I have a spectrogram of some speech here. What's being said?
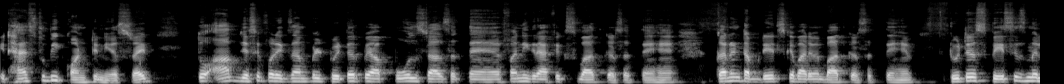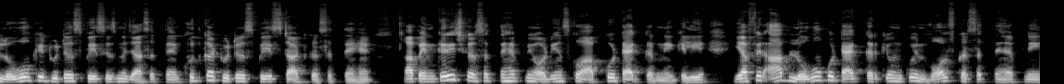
it has to be continuous right तो आप जैसे फॉर एग्ज़ाम्पल ट्विटर पे आप पोल्स डाल सकते हैं फनी ग्राफिक्स बात कर सकते हैं करंट अपडेट्स के बारे में बात कर सकते हैं। ट्विटर स्पेसेस में लोगों के ट्विटर स्पेसेस में जा सकते हैं, खुद का ट्विटर स्पेस स्टार्ट कर सकते हैं। आप एनकरेज कर सकते हैं अपने ऑडियंस को आपको टैग करने के लिए, या फिर आप लोगों को टैग करके उनको इन्वॉल्व कर सकते हैं अपनी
